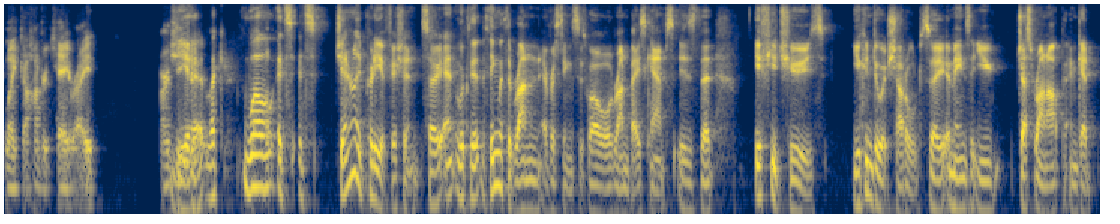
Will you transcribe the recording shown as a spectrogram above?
like 100k, right? Aren't you? Yeah, like well, it's it's generally pretty efficient. So and look, the, the thing with the run Everestings as well, or run base camps, is that if you choose, you can do it shuttled. So it means that you just run up and get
